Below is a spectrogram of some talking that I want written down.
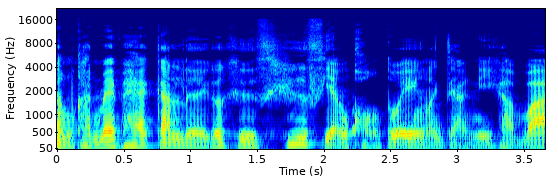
สำคัญไม่แพ้กันเลยก็คือชื่อเสียงของตัวเองหลังจากนี้ครับว่า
